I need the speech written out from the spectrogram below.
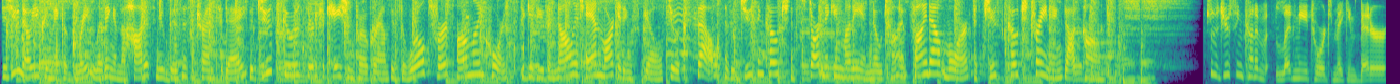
Did you know you can make a great living in the hottest new business trend today? The Juice Guru Certification Program is the world's first online course to give you the knowledge and marketing skills to excel as a juicing coach and start making money in no time. Find out more at juicecoachtraining.com. So the juicing kind of led me towards making better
